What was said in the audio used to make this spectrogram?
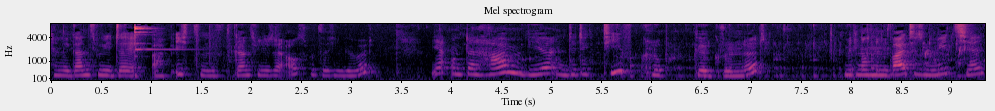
Haben wir ganz viele DJ, habe ich zumindest ganz viele DJ Ausrufezeichen gehört. Ja, und dann haben wir einen Detektivclub gegründet mit noch einem weiteren Mädchen.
